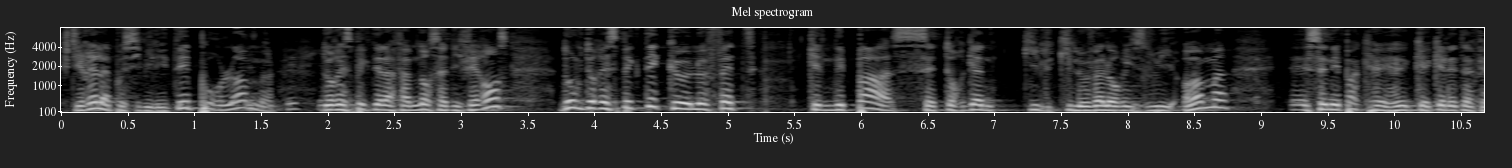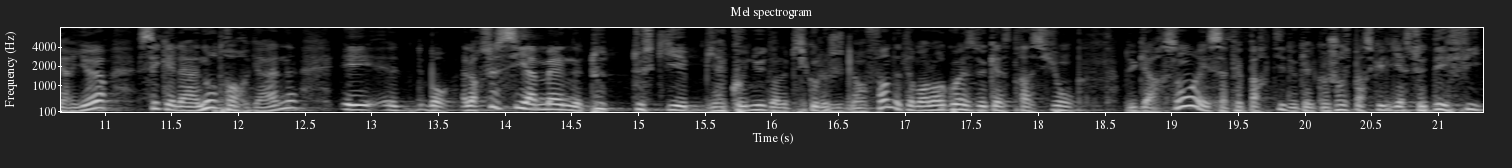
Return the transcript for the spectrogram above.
je dirais la possibilité pour l'homme de respecter la femme dans sa différence, donc de respecter que le fait qu'elle n'ait pas cet organe qui, qui, le valorise lui, homme, ce n'est pas qu'elle est inférieure, c'est qu'elle a un autre organe. Et euh, bon, alors ceci amène tout, tout, ce qui est bien connu dans la psychologie de l'enfant, notamment l'angoisse de castration du garçon, et ça fait partie de quelque chose parce qu'il y a ce défi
